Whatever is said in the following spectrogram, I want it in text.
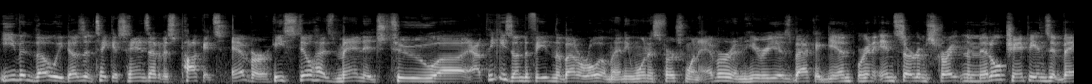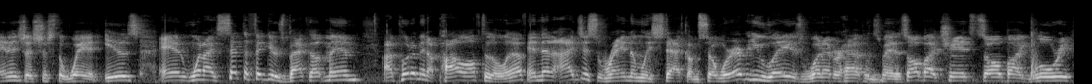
even though he doesn't take his hands out of his pockets ever, he still has managed to, uh, I think he's undefeated in the Battle Royal, man. He won his first one ever, and here he is back again. We're going to insert him straight in the middle. Champion's advantage. That's just the way it is. And when I set the figures back up, man, I put them in a pile off to the left, and then I just randomly stack them. So wherever you lay is whatever happens, man. It's all by chance. It's all by glory.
